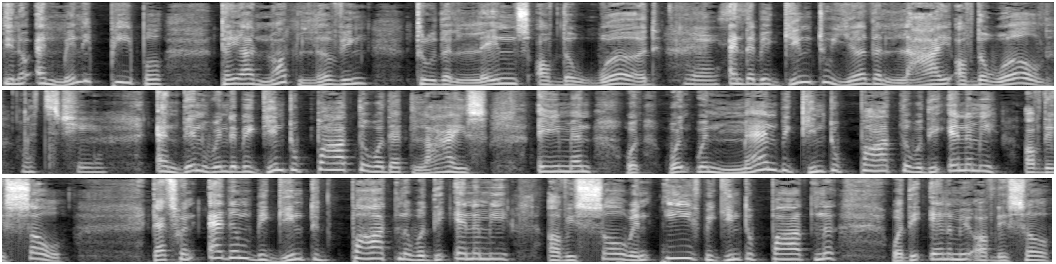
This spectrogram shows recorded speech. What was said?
You know, and many people, they are not living through the lens of the word. Yes. And they begin to hear the lie of the world. That's true. And then when they begin to partner with that lies, amen, when, when man begin to partner with the enemy of their soul, that's when Adam began to partner with the enemy of his soul. When Eve began to partner with the enemy of their soul,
